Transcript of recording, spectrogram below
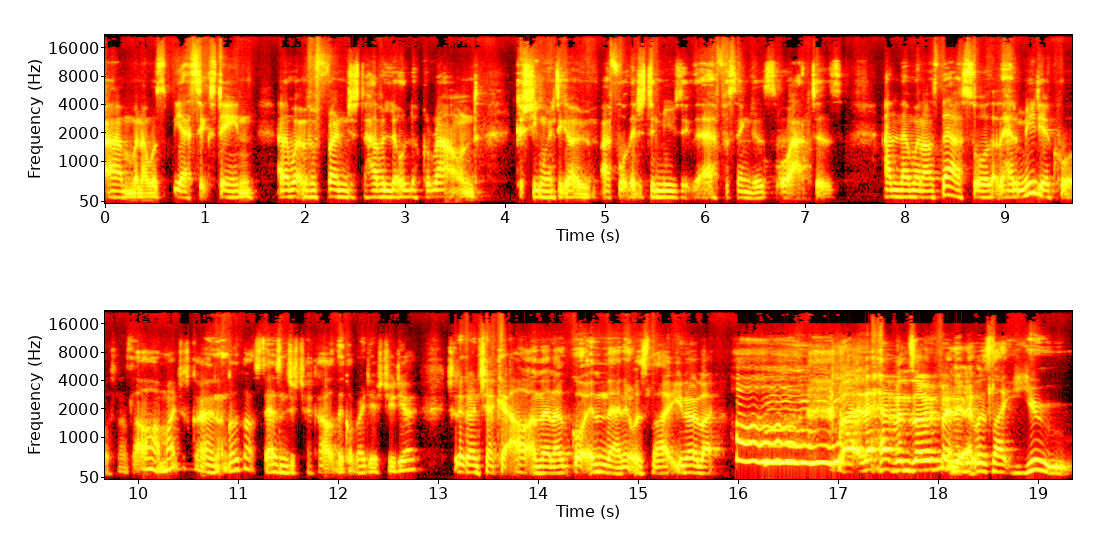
um, when I was, yeah, 16. And I went with a friend just to have a little look around because she wanted to go. I thought they just did music there for singers or actors. And then when I was there, I saw that they had a media course. And I was like, oh, I might just go and I'm going to go upstairs and just check out. They got radio studio. Should I go and check it out? And then I got in there and it was like, you know, like, ah, like the heavens open yeah. and it was like, you.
